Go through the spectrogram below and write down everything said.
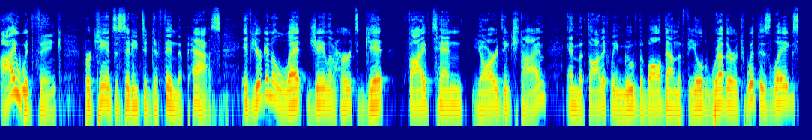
I would think, for Kansas City to defend the pass. If you're going to let Jalen Hurts get five, 10 yards each time and methodically move the ball down the field, whether it's with his legs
